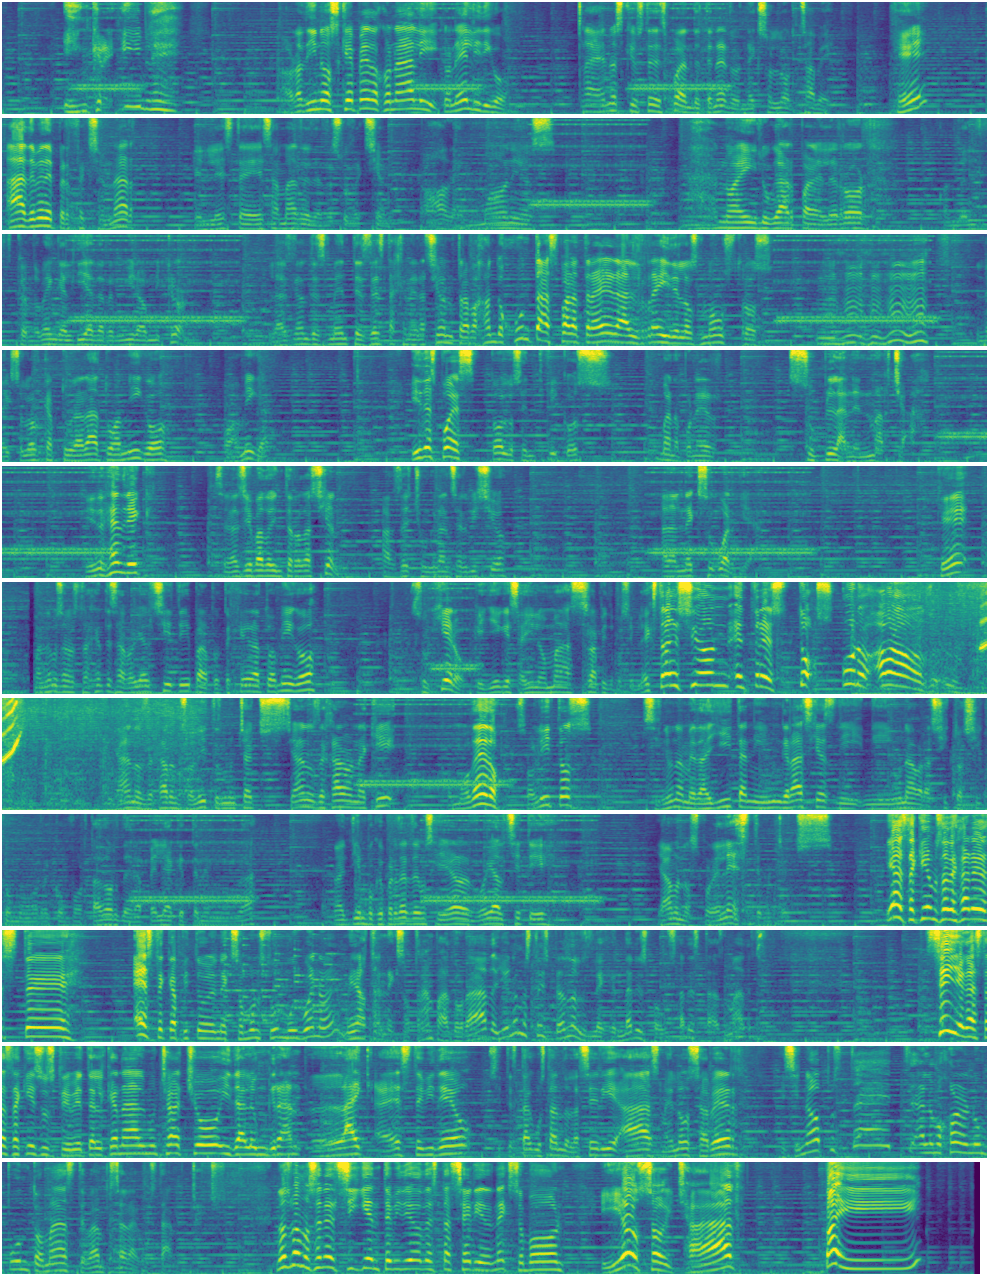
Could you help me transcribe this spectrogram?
¡Increíble! Ahora dinos qué pedo con Ali, con Eli, digo. Eh, no es que ustedes puedan detenerlo, Nexolord sabe. ¿Qué? Ah, debe de perfeccionar el este, esa madre de resurrección. Oh, demonios. Ah, no hay lugar para el error cuando, cuando venga el día de revivir a Omnicron. Las grandes mentes de esta generación trabajando juntas para traer al rey de los monstruos. El Nexolord capturará a tu amigo o amiga. Y después todos los científicos van a poner su plan en marcha. Líder Hendrik, serás llevado a interrogación. Has hecho un gran servicio a la Nexo Guardia. ¿Qué? Mandemos a nuestra agentes a Royal City para proteger a tu amigo. Sugiero que llegues ahí lo más rápido posible. Extracción en 3, 2, 1, ¡vámonos! Ya nos dejaron solitos, muchachos. Ya nos dejaron aquí como dedo, solitos sin una medallita, ni un gracias, ni, ni un abracito así como reconfortador de la pelea que tenemos, ¿verdad? No hay tiempo que perder, tenemos que llegar a Royal City. Y vámonos por el este, muchachos. Y hasta aquí vamos a dejar este. Este capítulo de Nexomon estuvo muy bueno, ¿eh? Mira, otra Nexotrampa dorada. Yo no me estoy esperando a los legendarios para usar estas madres. Si llegaste hasta aquí, suscríbete al canal, muchacho, y dale un gran like a este video. Si te está gustando la serie, házmelo saber. Y si no, pues eh, a lo mejor en un punto más te va a empezar a gustar, muchachos. Nos vemos en el siguiente video de esta serie de Nexomon. Y yo soy Chad. Bye.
